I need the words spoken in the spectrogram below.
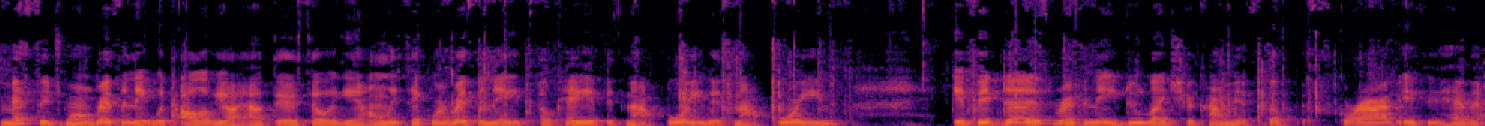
message won't resonate with all of y'all out there. So again, only take what resonates. Okay, if it's not for you, it's not for you. If it does resonate, do like, share, comment, subscribe if you haven't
